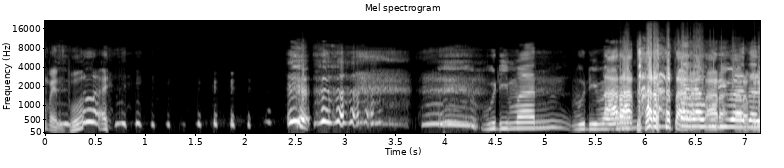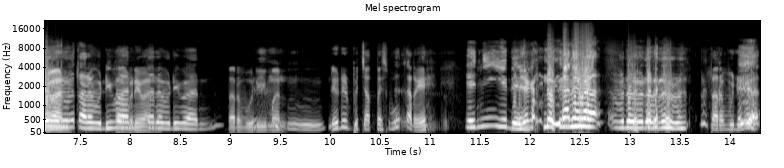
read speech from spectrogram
Main bola aja. Budiman, Budiman. Tara, Tara, Tara, Tara Budiman, Tara Tara Budiman. Tara Budiman, Tara Budiman. Tara Budiman. Dia udah dipecat Facebooker ya. Kayaknya iya deh. Iya kan, kan, Bener, bener, bener, bener. Tar Budiman.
